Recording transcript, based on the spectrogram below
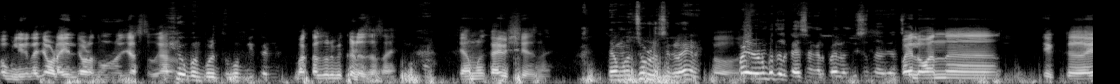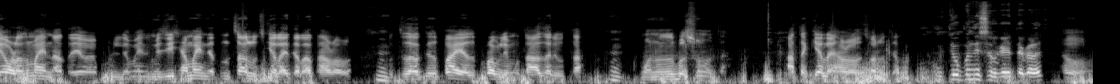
पब्लिकला जेवढा येईल तेवढा दोन जास्त शिव पण पळतो पब्लिककडनं. बकासूर बी कडच आहे. त्यामुळे काय विषयच नाही. त्यामुळे सोडलं सगळं आहे ना? हो. बद्दल काय सांगाल? पहिल्या दिसत नाही. पहिलवान एक एवढाच महिना आता पुढल्या महिन्यात म्हणजे ह्या महिन्यातून चालूच केलाय त्याला आता हळूहळू जरा त्याचा पायाचा प्रॉब्लेम होता आजारी होता. म्हणूनच बसून होता. आता केलाय हळूहळू चालू त्याला. तो पण दिसेल काय त्या काळात? हो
